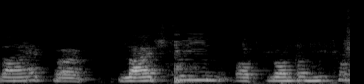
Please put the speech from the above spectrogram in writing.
live uh, live stream of London Heathrow.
